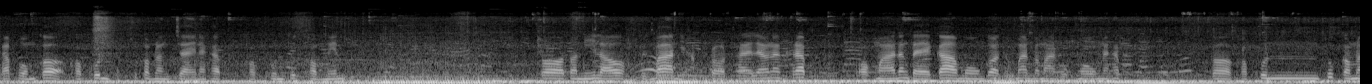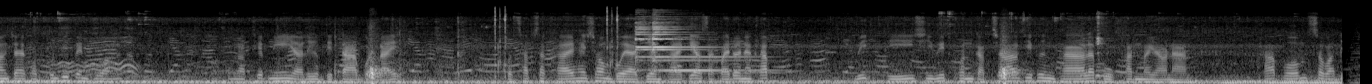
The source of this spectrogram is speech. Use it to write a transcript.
ครับผมก็ขอบคุณทุกกำลังใจนะครับ ขอบคุณทุกคอมเมนต์ก็ตอนนี้เราถึงบ้านอย่างปลอดภัยแล้วนะครับ ออกมาตั้งแต่ 9 โมงก็ถึงบ้านประมาณ 6 โมงนะครับ ก็ขอบคุณทุกกำลังใจขอบคุณที่เป็นห่วงสำหรับคลิปนี้อย่าลืมติดตามกดไลค์กดซับสไครต์ให้ช่องกวยอาเจียนขายแก้วสักไปด้วยนะครับ วิถีชีวิตคนกับช้างที่พึ่งพาและผูกพันมายาวนาน ครับผมสวัสดี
